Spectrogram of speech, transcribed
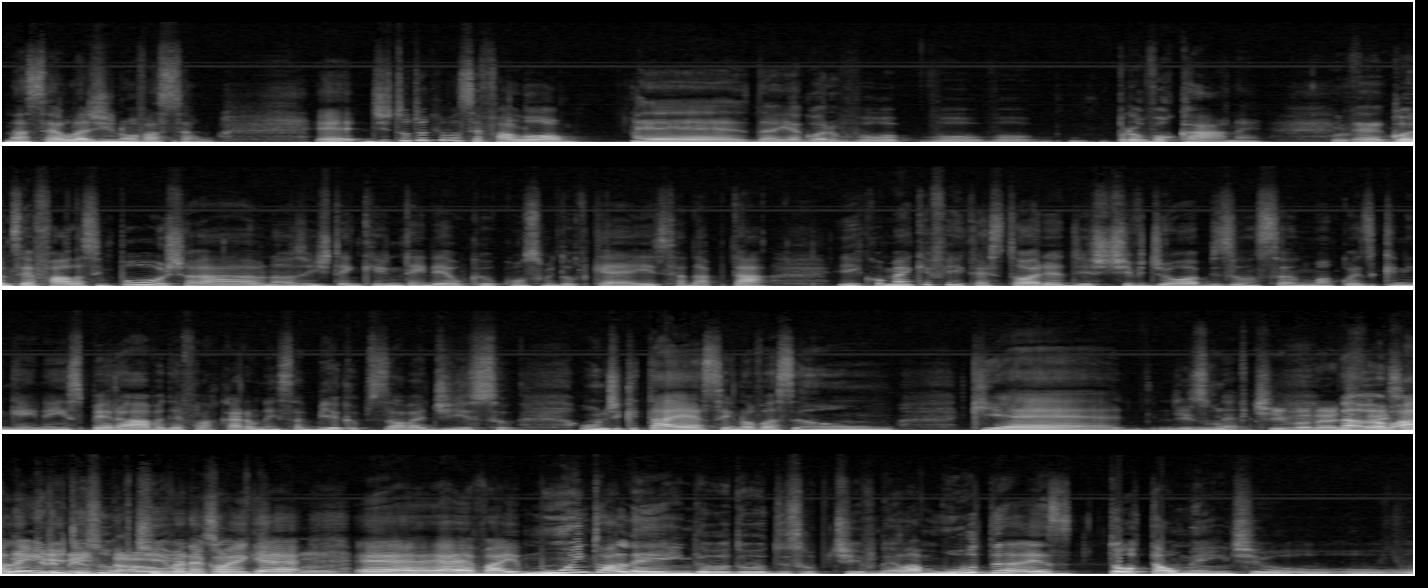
na célula de inovação. É, de tudo que você falou, é, daí agora eu vou, vou, vou provocar, né? É, quando você fala assim, puxa, ah, a gente tem que entender o que o consumidor quer e se adaptar. E como é que fica a história de Steve Jobs lançando uma coisa que ninguém nem esperava? Daí falar, cara, eu nem sabia que eu precisava disso. Onde que está essa inovação que é... Disruptiva, né? Não, além de disruptiva, né? Como é que é? Né? é? É, vai muito além do, do disruptivo, né? Ela muda totalmente o, o,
